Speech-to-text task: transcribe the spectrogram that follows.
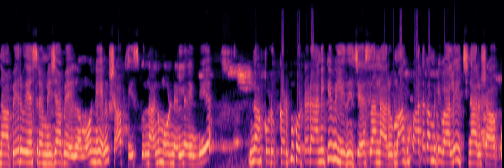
నా పేరు ఎస్ రమీజా బేగము. నేను షాప్ తీసుకున్నాను. మూడు నెలలు అయింది నా కొడుకు కడుపు కొట్టడానికి వీళ్ళు ఇది చేస్తున్నారు. మాకు పాత కమిటీ వాళ్ళు ఇచ్చినారు షాప్.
